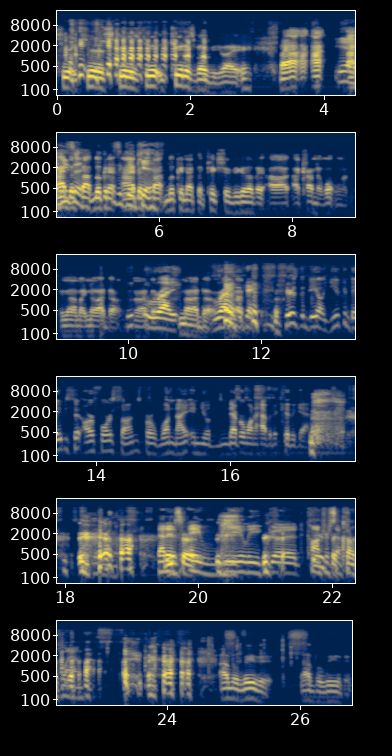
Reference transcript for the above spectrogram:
Cute, cutest, cutest, cute, cutest baby. right? like I, I, Yeah, I had to a- stop looking at. he's a I had to kid. stop looking at the picture because I was like, oh, I kind of want one. And then I'm like, no, I don't. No, I don't. Right. No, I don't. Right. No, I Okay. Here's the deal: you can babysit our four sons for one night, and you'll never want to have a kid again. don't. That You is said- a really good contraception plan. I believe it. I believe it.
